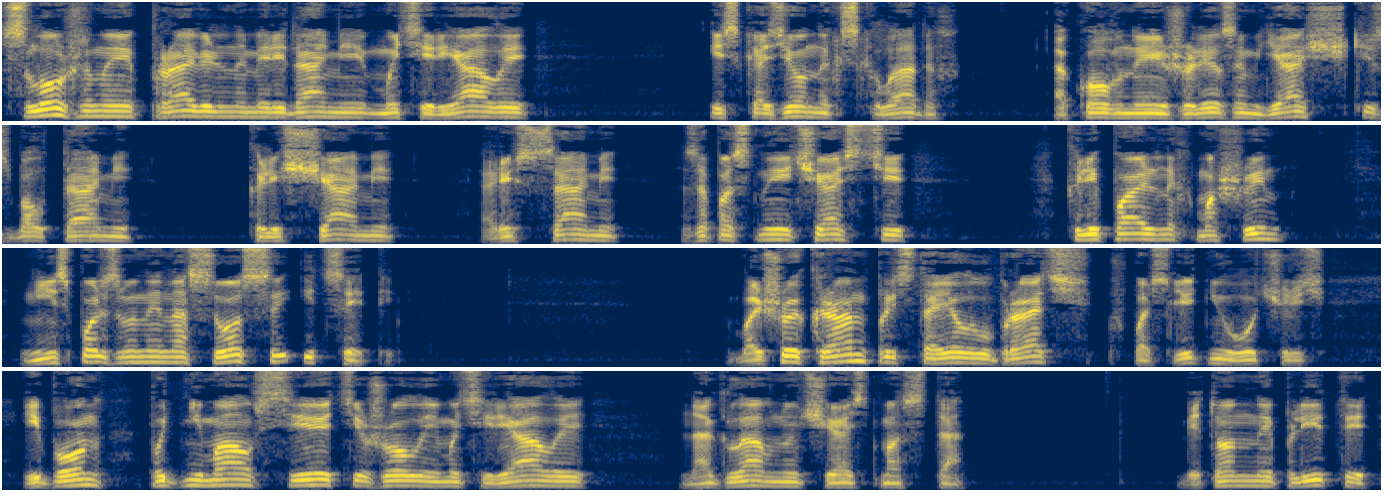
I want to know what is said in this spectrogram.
сложенные правильными рядами материалы из казенных складов, окованные железом ящики с болтами, клещами, резцами, запасные части клепальных машин, неиспользованные насосы и цепи. Большой кран предстояло убрать в последнюю очередь, ибо он поднимал все тяжелые материалы на главную часть моста. Бетонные плиты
